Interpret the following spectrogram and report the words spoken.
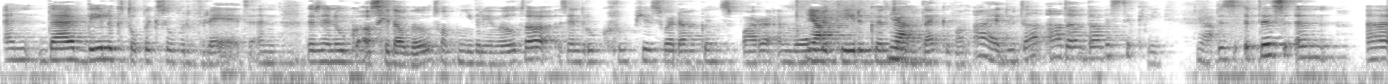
En daar deel ik topics over vrijheid. En er zijn ook, als je dat wilt, want niet iedereen wil dat, zijn er ook groepjes waar dat je kunt sparren en mogelijkheden kunt Ja. ontdekken. Van, ah, hij doet dat, ah, dat, dat wist ik niet. Ja. Dus het is een eh,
